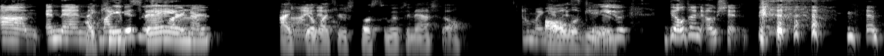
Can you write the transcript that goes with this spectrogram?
Um, and then I my business saying, partner. I feel I like you're supposed to move to Nashville. Oh my goodness! All of Can you. you build an ocean? and then,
